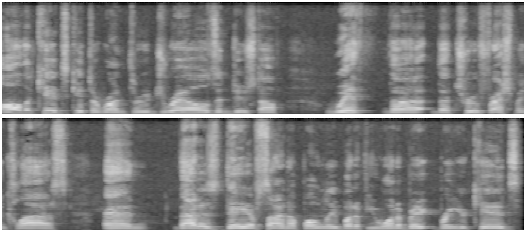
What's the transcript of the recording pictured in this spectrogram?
all the kids get to run through drills and do stuff with the the true freshman class, and that is day of sign up only. But if you want to bring your kids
